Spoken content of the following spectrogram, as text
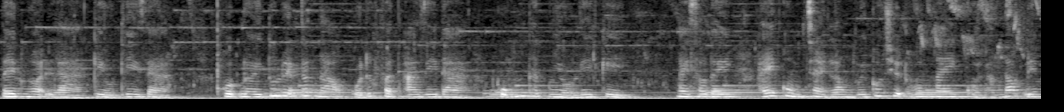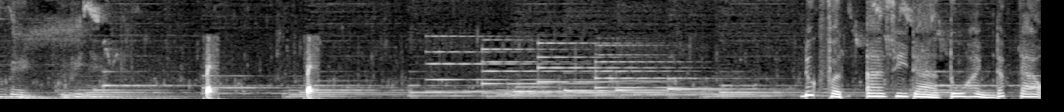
tên gọi là Kiều Thi Già. Cuộc đời tu luyện đắc đạo của Đức Phật A Di Đà cũng thật nhiều ly kỳ. Ngay sau đây, hãy cùng trải lòng với câu chuyện hôm nay của lắng Đọng đêm về quý vị nhé. Đức Phật A Di Đà tu hành đắc đạo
